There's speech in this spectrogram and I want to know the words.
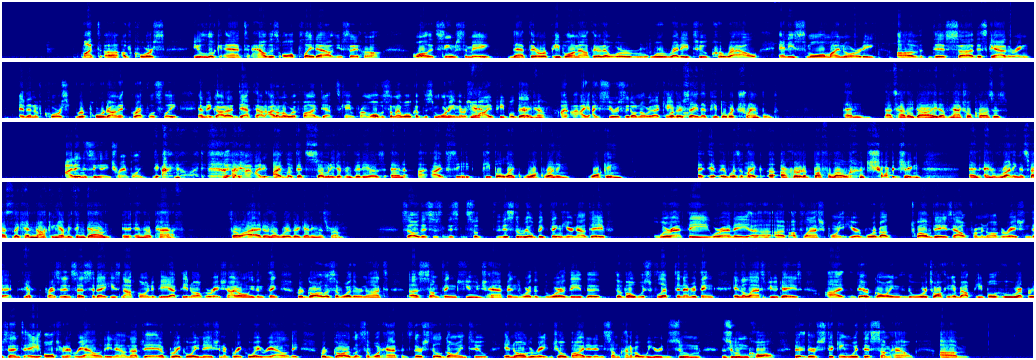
But uh, of course, you look at how this all played out, and you say, "Huh? Well, it seems to me." That there were people on out there that were were ready to corral any small minority of this uh, this gathering and then of course report on it breathlessly and they got a death out i don't know where five deaths came from all of a sudden i woke up this morning and there was yeah, five people dead i know I, I, I, seriously don't know where that came from. well they're from. saying that people were trampled and that's how they died of natural causes I didn't see any trampling. Yeah, I know. I, I, I, didn't. I've looked at so many different videos, and I, have seen people like walk running, walking. It, it wasn't like a, a herd of buffalo charging and and running as fast as they can, knocking everything down in, in their path. So I, I don't know where they're getting this from. So this is this. So this is the real big thing here now, Dave. We're at the we're at a a, a flashpoint here. We're about 12 days out from inauguration day. Yep. The president says today he's not going to be at the inauguration. I don't even think, regardless of whether or not uh, something huge happened where the where the, the the vote was flipped and everything in the last few days, uh, they're going. We're talking about people who represent a alternate reality now, not a breakaway nation, a breakaway reality. Regardless of what happens, they're still going to inaugurate Joe Biden in some kind of a weird Zoom Zoom call. They're they're sticking with this somehow. Um,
